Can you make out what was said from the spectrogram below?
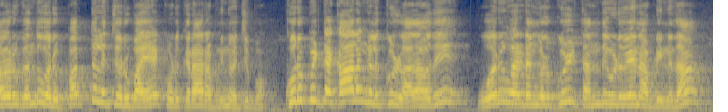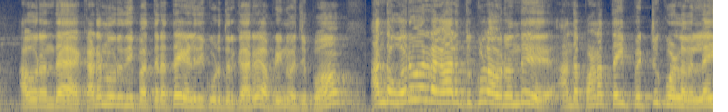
அவருக்கு வந்து ஒரு பத்து லட்சம் ரூபாயை கொடுக்கிறார் அப்படின்னு வச்சுப்போம். குறிப்பிட்ட காலங்களுக்குள் அதாவது ஒரு வருடங்களுக்குள் தந்து விடுவேன் அப்படின்னு தான் அவர் அந்த கடனுறுதி பத்திரத்தை எழுதி கொடுத்துருக்காரு அப்படின்னு வச்சுப்போம். அந்த ஒரு வருட காலத்துக்குள் அவர் வந்து அந்த பணத்தை பெற்றுக்கொள்ளவில்லை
